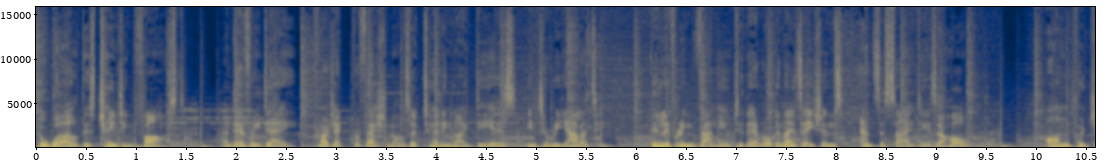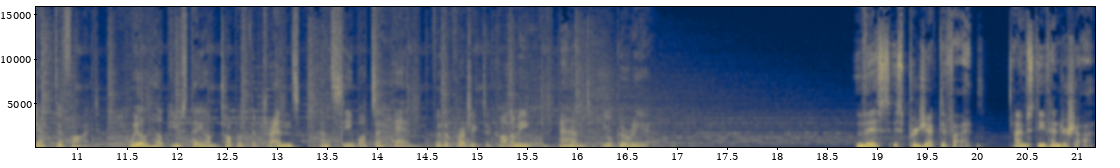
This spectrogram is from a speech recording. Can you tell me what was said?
The world is changing fast, and every day, project professionals are turning ideas into reality, delivering value to their organizations and society as a whole. On Projectified, we'll help you stay on top of the trends and see what's ahead for the project economy and your career. This is Projectified. I'm Steve Hendershot.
